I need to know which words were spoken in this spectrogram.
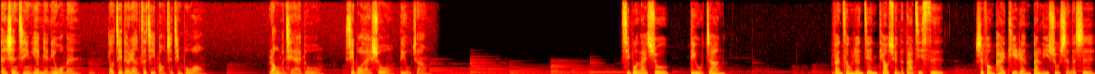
但圣经也勉励我们要记得让自己保持进步哦。让我们一起来读希伯来书第五章。希伯来书第五章：凡从人间挑选的大祭司，是奉派替人办理属神的事，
